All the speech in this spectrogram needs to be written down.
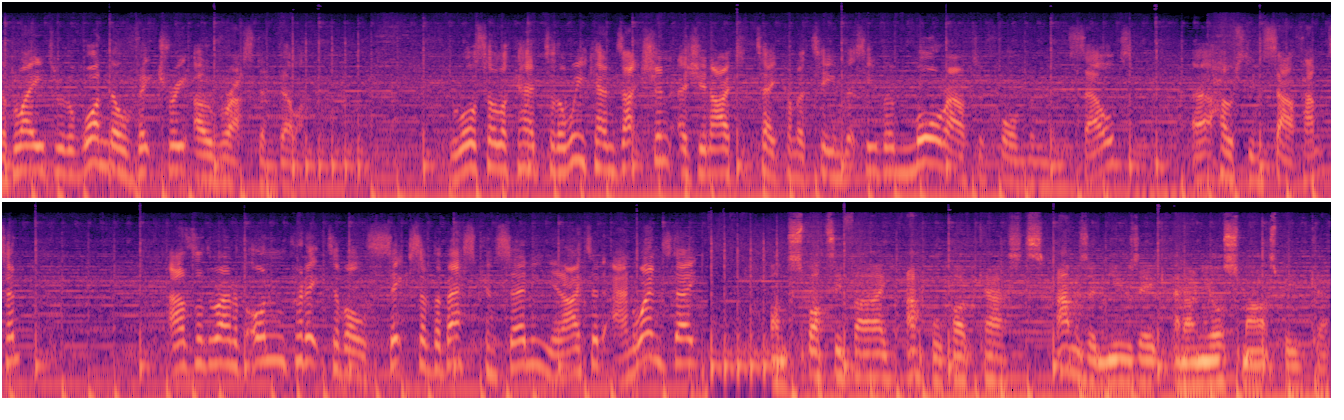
The Blades with a 1 0 victory over Aston Villa. We'll also look ahead to the weekend's action as United take on a team that's even more out of form than themselves uh, hosting Southampton. As of the round of unpredictable, six of the best concerning United and Wednesday. On Spotify, Apple Podcasts, Amazon Music, and on your smart speaker.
